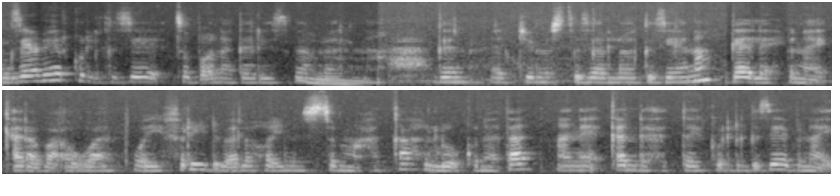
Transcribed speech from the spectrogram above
እግዚኣብሄር ኩሉ ግዜ ፅቡቅ ነገር እዩ ዝገብረልና ግን እጂ ምስቲ ዘሎ ግዜና ገለ ብናይ ቀረባ እዋን ወይ ፍሪ ድበለ ኮይኑ ዝስማዓካ ህልው ኩነታት ኣነ ቀንዲ ሕቶይ ኩሉ ግዜ ብናይ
